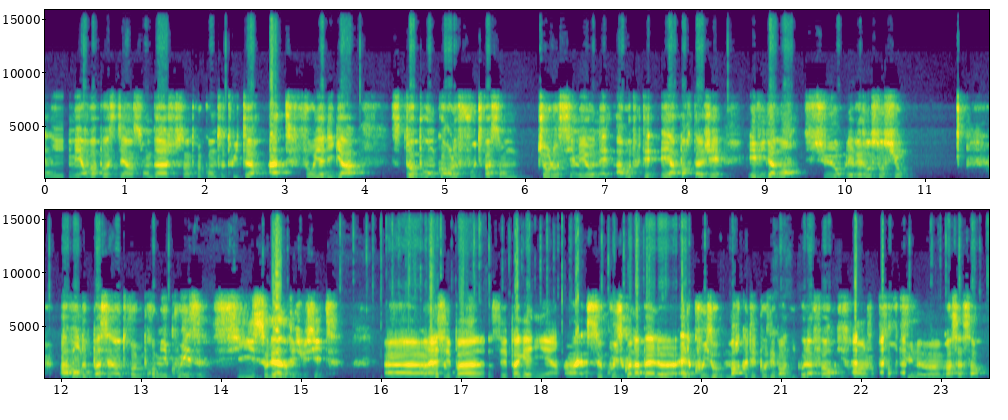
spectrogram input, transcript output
animé, on va poster un sondage sur notre compte Twitter @furialiga. Stop ou encore le foot façon Cholo Simeone à retweeter et à partager, évidemment, sur les réseaux sociaux. Avant de passer à notre premier quiz, si Solead ressuscite. Euh, ouais, c'est pas, c'est pas gagné. Hein. ce quiz qu'on appelle euh, El Quizo, marque déposée par Nicolas Faure, qui fera un jour fortune grâce à ça.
